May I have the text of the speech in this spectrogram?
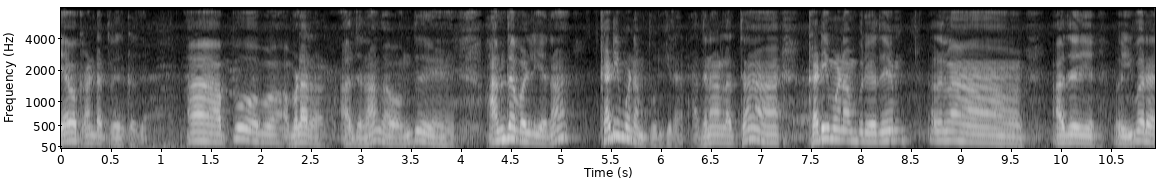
தேவகாண்டத்தில் இருக்கிறது. அப்போ வளர்றார். அதுதாங்க வந்து அந்த வழியை தான் கடிமணம் புரிகிறார். அதனால தான் கடிமணம் புரியுது. அதெல்லாம் அது இவரை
